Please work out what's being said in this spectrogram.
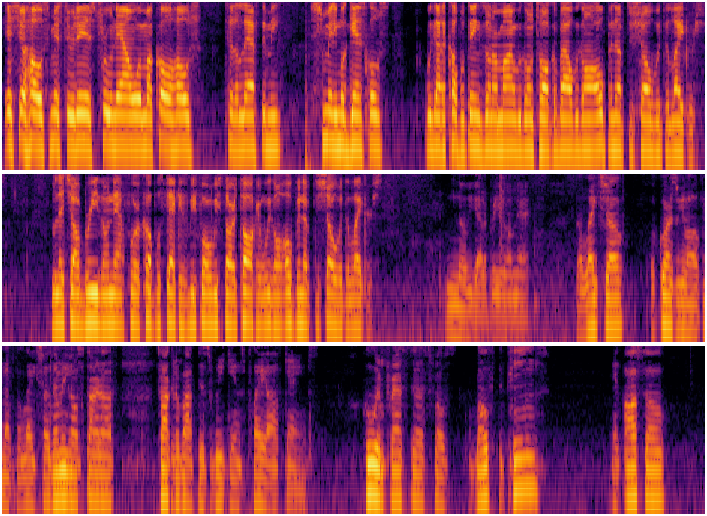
It's your host, Mr. It Is True Now, with my co-host to the left of me, Schmitty McGinskos. We got a couple things on our mind we're gonna talk about. We're gonna open up the show with the Lakers. I'm gonna let y'all breathe on that for a couple seconds before we start talking. We're gonna open up the show with the Lakers. You know we got to breathe on that. The Lake Show. Of course, we're gonna open up the Lake Show. Then we're gonna start off talking about this weekend's playoff games. Who impressed us, both both the teams, and also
